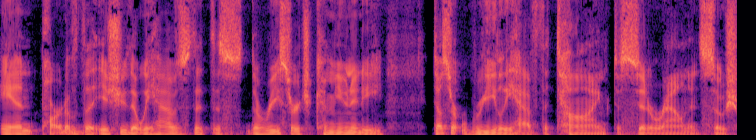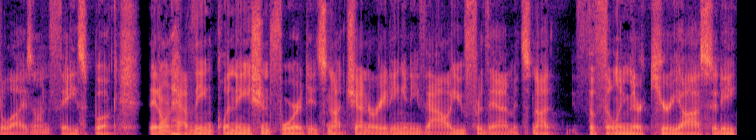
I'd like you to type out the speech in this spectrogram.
And part of the issue that we have is that this, the research community doesn't really have the time to sit around and socialize on Facebook. They don't have the inclination for it. It's not generating any value for them. It's not fulfilling their curiosity.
